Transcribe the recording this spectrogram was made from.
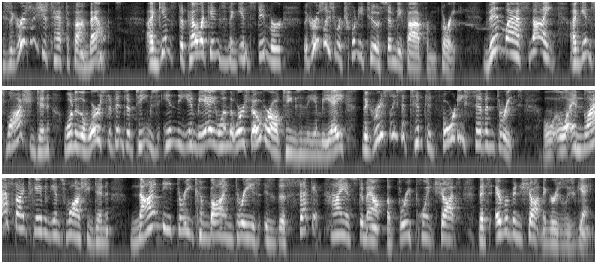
is the Grizzlies just have to find balance. Against the Pelicans and against Denver, the Grizzlies were 22 of 75 from three. Then last night against Washington, one of the worst defensive teams in the NBA, one of the worst overall teams in the NBA, the Grizzlies attempted 47 threes. In last night's game against Washington, 93 combined threes is the second highest amount of three point shots that's ever been shot in a Grizzlies game.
